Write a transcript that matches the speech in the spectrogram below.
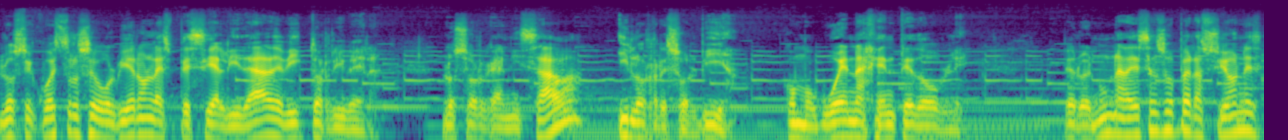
los secuestros se volvieron la especialidad de Víctor Rivera. Los organizaba y los resolvía, como buena gente doble. Pero en una de esas operaciones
